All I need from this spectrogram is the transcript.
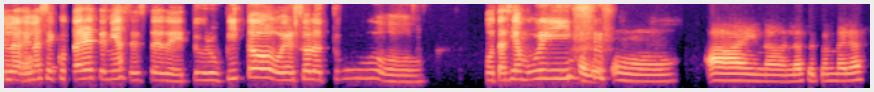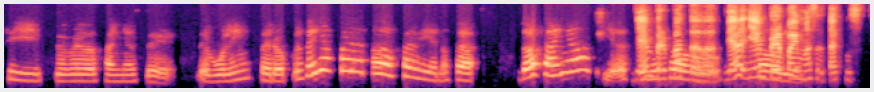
en la, en la secundaria tenías este de tu grupito, o eres solo tú, o, o te hacían bullying. Eh, ay, no, en la secundaria sí tuve dos años de, de bullying, pero pues de allá fuera todo fue bien, o sea, dos años y Ya en prepa ya, ya en prepa hay más otakus.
